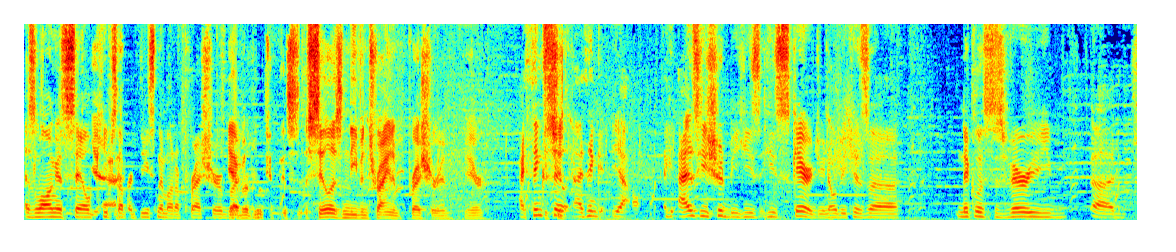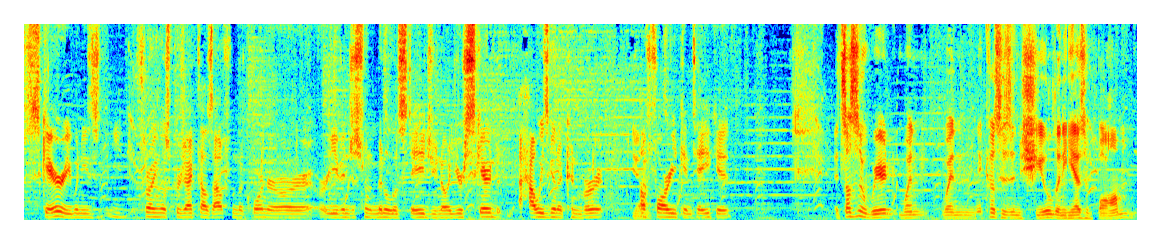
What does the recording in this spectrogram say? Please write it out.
as long as Saile keeps up a decent amount of pressure. Yeah, But but look at this. Saile isn't even trying to pressure him here. I think Saile, just- I think yeah, as he should be. He's he's scared, you know, because uh, Niklas is very uh, scary when he's throwing those projectiles out from the corner or, or even just from the middle of the stage. You know, you're scared how he's going to convert, Yeah. how far he can take it. It's also weird when when Niklas is in shield and he has a bomb,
